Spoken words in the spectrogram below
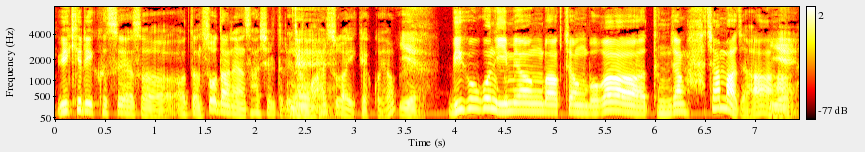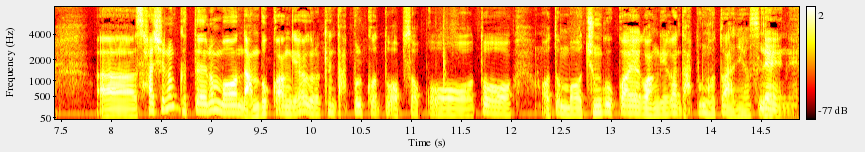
위키리크스에서 어떤 쏟아낸 사실들이라고 네. 할 수가 있겠고요. 예. 미국은 이명박 정부가 등장하자마자 예. 아, 사실은 그때는 뭐 남북 관계가 그렇게 나쁠 것도 없었고 또 어떤 뭐 중국과의 관계가 나쁜 것도 아니었어요. 네.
